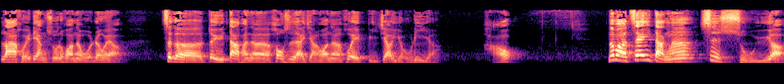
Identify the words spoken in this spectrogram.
拉回量缩的话呢，我认为啊。这个对于大盘的后市来讲的话呢，会比较有利啊。好，那么这一档呢是属于啊，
